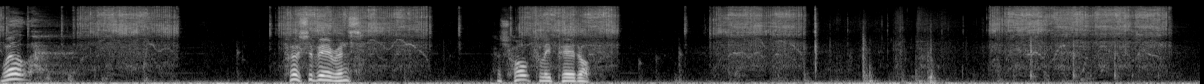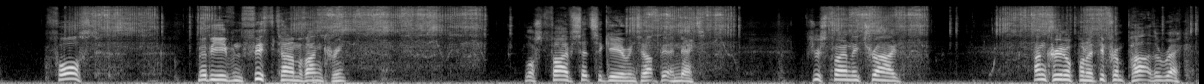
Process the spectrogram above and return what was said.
Well, perseverance has hopefully paid off. Fourth, maybe even fifth time of anchoring. Lost five sets of gear into that bit of net. Just finally tried anchoring up on a different part of the wreck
